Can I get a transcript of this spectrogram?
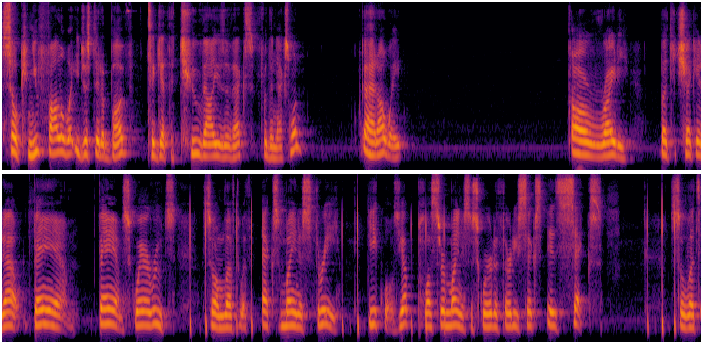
So can you follow what you just did above to get the two values of x for the next one? Go ahead, I'll wait. Alrighty, let's check it out. Bam, bam, square roots. So I'm left with x minus 3 equals, yep, plus or minus the square root of 36 is 6. So let's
